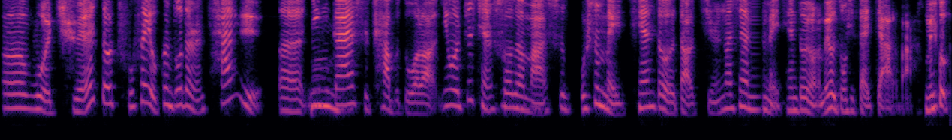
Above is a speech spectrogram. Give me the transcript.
呃，我觉得除非有更多的人参与，呃，应该是差不多了。因为之前说的嘛，是不是每天都有到期日？那现在每天都有了，没有东西再加了吧？没有，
